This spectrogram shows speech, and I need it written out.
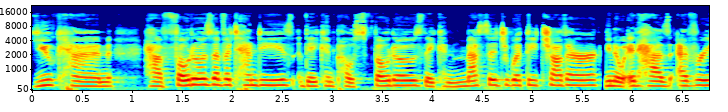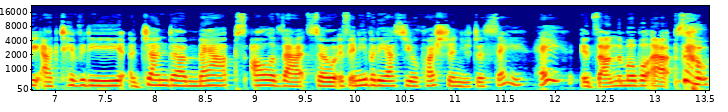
you can have photos of attendees, they can post photos, they can message with each other. You know, it has every activity, agenda, maps, all of that. So if anybody asks you a question, you just say, hey, it's on the mobile app. So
